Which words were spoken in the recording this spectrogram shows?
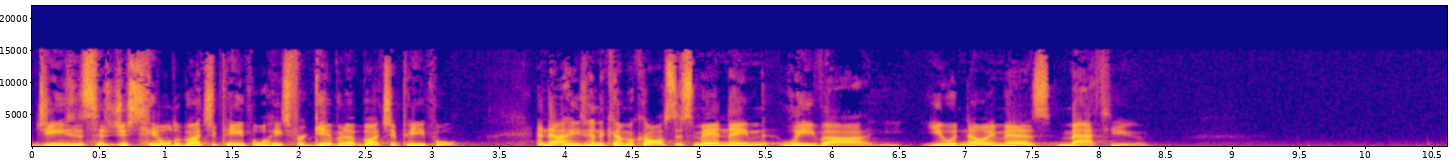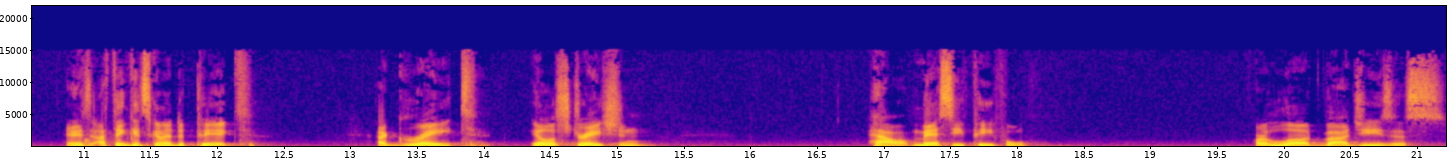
Jesus has just healed a bunch of people, he's forgiven a bunch of people. And now he's going to come across this man named Levi. You would know him as Matthew. And I think it's going to depict a great illustration how messy people are loved by Jesus.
